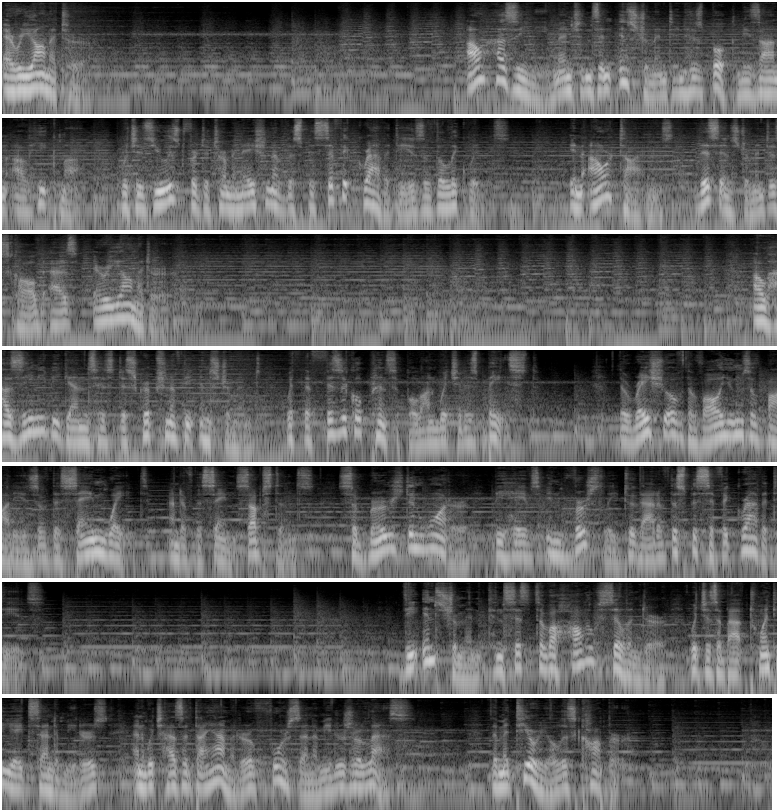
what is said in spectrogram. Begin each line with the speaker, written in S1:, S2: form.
S1: Areometer Al-Hazini mentions an instrument in his book Mizan al-Hikmah, which is used for determination of the specific gravities of the liquids. In our times, this instrument is called as areometer. Al-Hazini begins his description of the instrument with the physical principle on which it is based. The ratio of the volumes of bodies of the same weight and of the same substance submerged in water behaves inversely to that of the specific gravities. The instrument consists of a hollow cylinder which is about 28 centimeters and which has a diameter of 4 centimeters or less. The material is copper.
